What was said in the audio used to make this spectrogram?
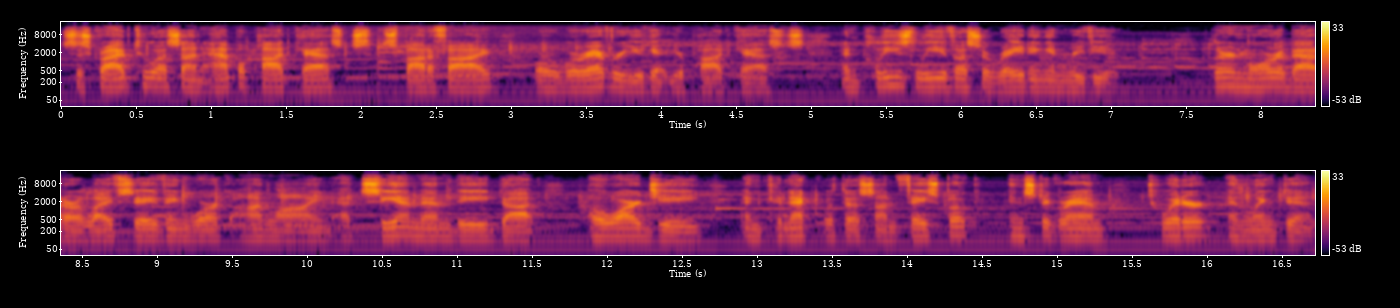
Subscribe to us on Apple Podcasts, Spotify, or wherever you get your podcasts, and please leave us a rating and review. Learn more about our life saving work online at cmmb.org and connect with us on Facebook, Instagram, Twitter, and LinkedIn.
